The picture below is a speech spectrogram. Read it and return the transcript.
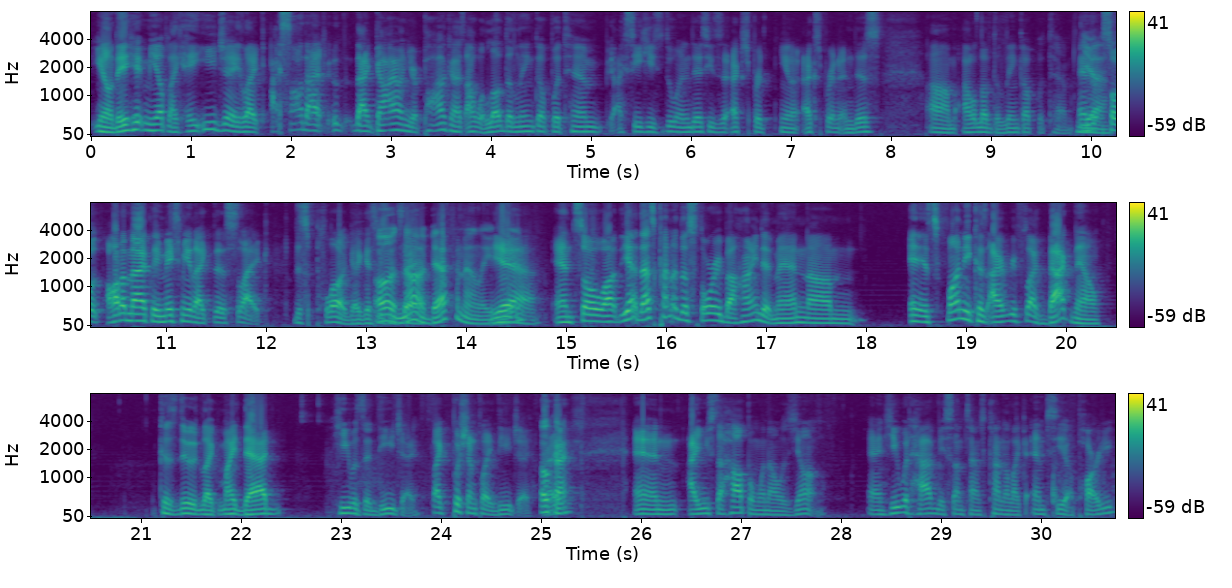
You know they hit me up like hey ej like i saw that that guy on your podcast. I would love to link up with him. I see he's doing this. He's an expert you know expert in this um, i would love to link up with him and Yeah. so it automatically makes me like this like this plug i guess Oh no, say. definitely. Yeah. And so, uh, yeah, that's kind of the story behind it, man. Um, and it's funny because I reflect back now, because, dude, like my dad, he was a DJ, like push and play DJ. Okay. right? And I used to help him when I was young. And he would have me sometimes kind of like MC a party.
